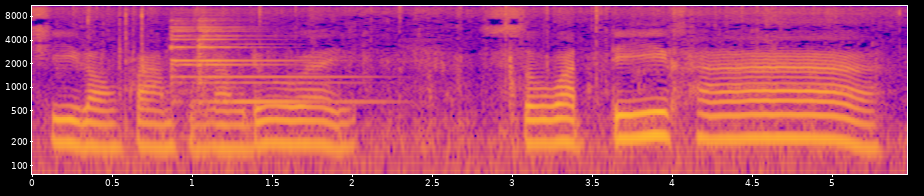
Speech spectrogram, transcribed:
ชีลองฟาร์มของเราด้วย สวัสดีค่ะ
